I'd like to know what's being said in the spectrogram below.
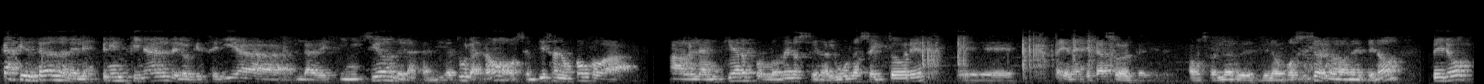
casi entrando en el sprint final de lo que sería la definición de las candidaturas, ¿no? O se empiezan un poco a, a blanquear, por lo menos en algunos sectores, eh, en este caso eh, vamos a hablar de, la oposición nuevamente, ¿no? Pero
